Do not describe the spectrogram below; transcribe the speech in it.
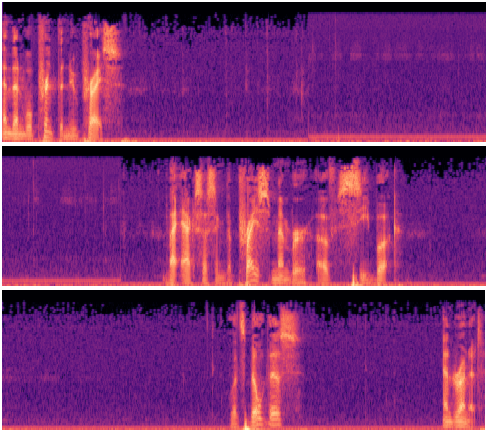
And then we'll print the new price. By accessing the price member of cbook. Let's build this and run it.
